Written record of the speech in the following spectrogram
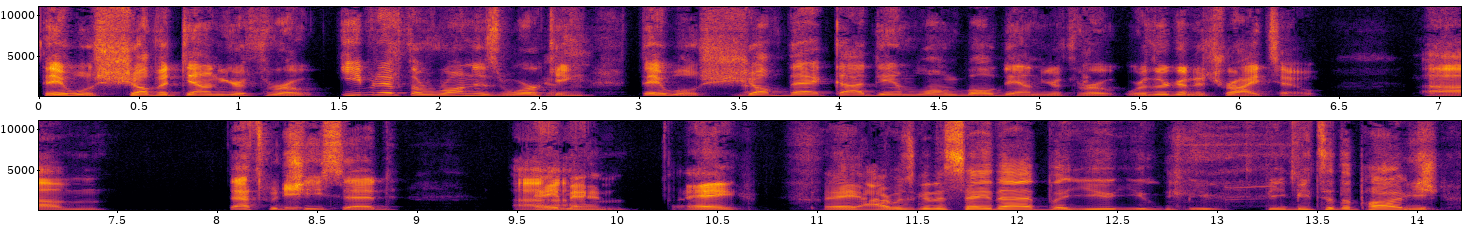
they will shove it down your throat. Even if the run is working, yes. they will shove that goddamn long ball down your throat, or they're going to try to. Um, that's what it, she said. Um, hey man, hey, hey, I was going to say that, but you you you beat me to the punch.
